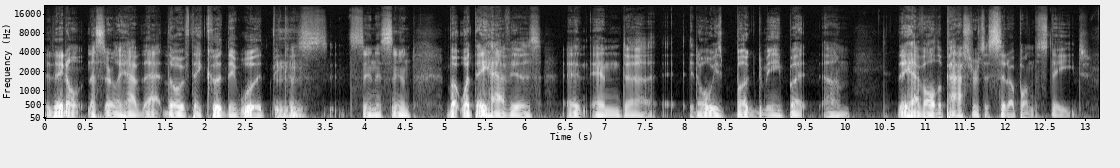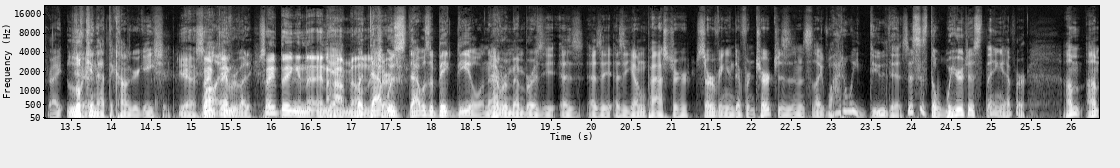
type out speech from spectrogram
they don't necessarily have that. Though if they could, they would Mm-hmm. because sin is sin. But what they have is, and and uh, it always bugged me, but um, they have all the pastors that sit up on the stage, right, looking at the congregation. yeah, same while thing. everybody same thing in the in the high melanin but that church. was that was a big deal, and I remember as a, as as a as a young pastor serving in different churches, and it's like, why do we do this? This is the weirdest thing ever. I'm I'm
